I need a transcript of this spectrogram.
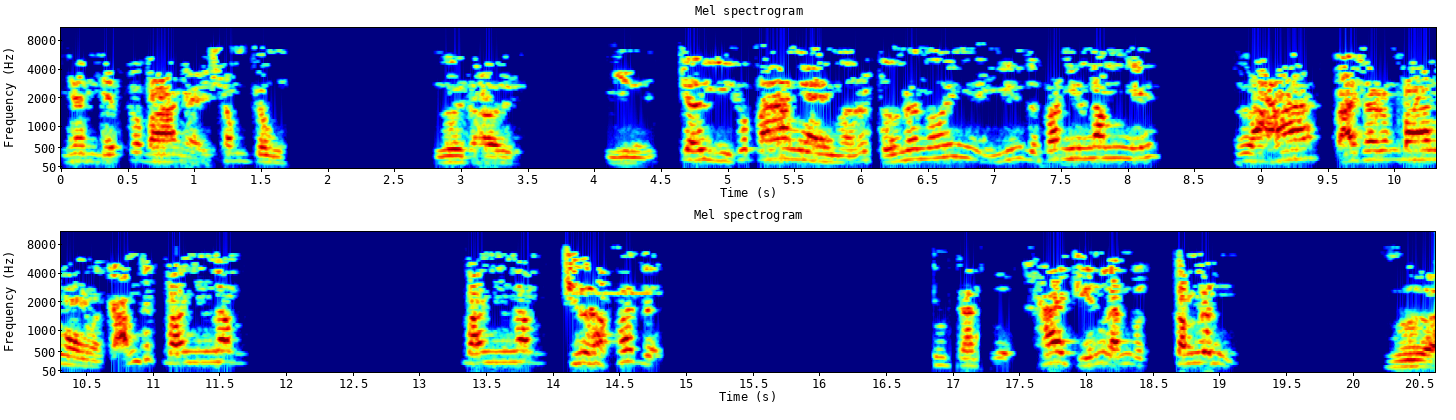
Nhân dịp có ba ngày sống chung, người đời nhìn chơi gì có ba ngày mà nó tụi nó nói như được bao nhiêu năm vậy? Lạ, tại sao trong ba ngày mà cảm thức bao nhiêu năm? Bao nhiêu năm chưa học hết được. Chúng ta vừa khai triển lãnh vực tâm linh, vừa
